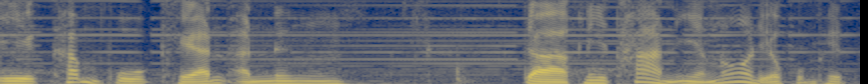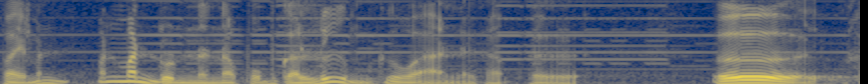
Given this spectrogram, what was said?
อีกคำผูกแขนอันหนึง จากนิทานเอียงเนาะเดี๋ยวผมเห็ดไปมันมันมันดุนนะนะผมก็ลืมคือว่าเลยครับ เออ เออค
